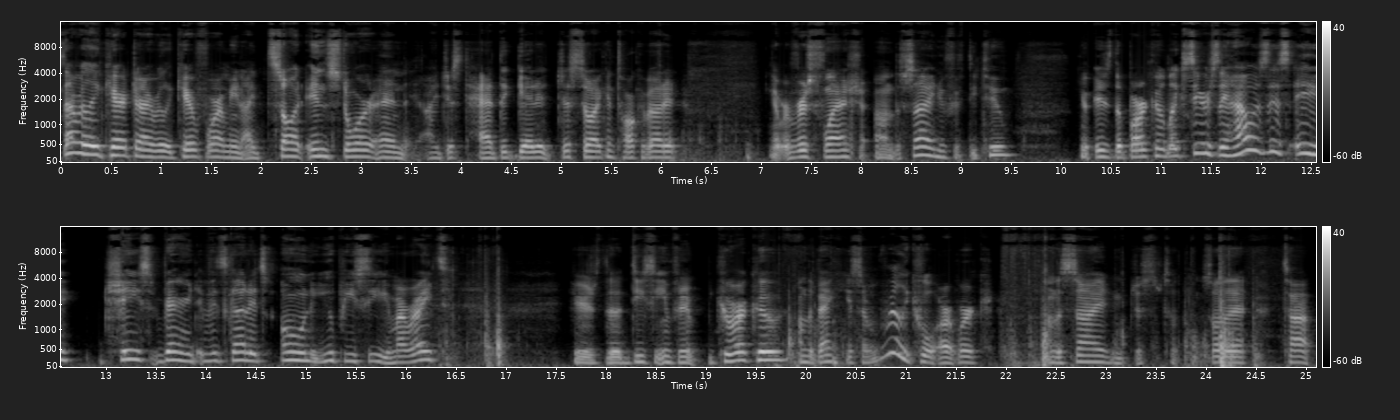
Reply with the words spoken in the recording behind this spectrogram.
It's not really a character I really care for. I mean, I saw it in store and I just had to get it just so I can talk about it. Got Reverse Flash on the side, New 52. Here is the barcode. Like, seriously, how is this a Chase variant if it's got its own UPC? Am I right? Here's the DC Infinite QR code. On the back, you get some really cool artwork. On the side, you just saw that. Top.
